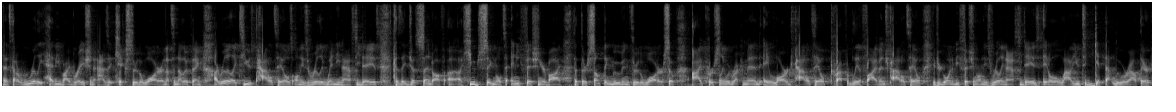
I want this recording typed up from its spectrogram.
and it's got a really heavy vibration as it kicks through the water. And that's another thing. I really like to use paddle tails on these really windy, nasty days because they just send off a, a huge signal to any fish nearby that there's something moving through the water. So I personally would recommend a large paddle tail, preferably a five inch paddle tail. If you're going going to be fishing on these really nasty days, it'll allow you to get that lure out there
